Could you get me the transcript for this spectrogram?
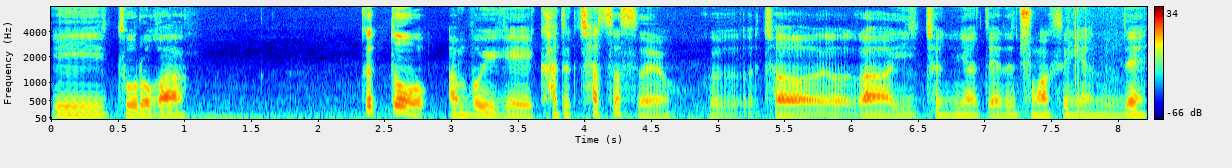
이 도로가 끝도 안 보이게 가득 찼었어요. 그 저가 2002년 때는 중학생이었는데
